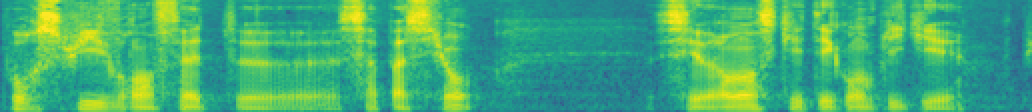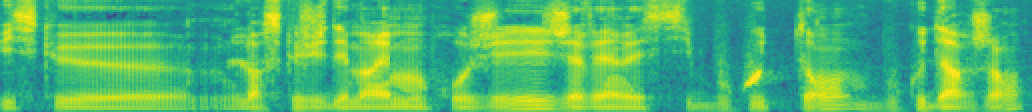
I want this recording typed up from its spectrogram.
poursuivre en fait sa passion. C'est vraiment ce qui était compliqué, puisque lorsque j'ai démarré mon projet, j'avais investi beaucoup de temps, beaucoup d'argent,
